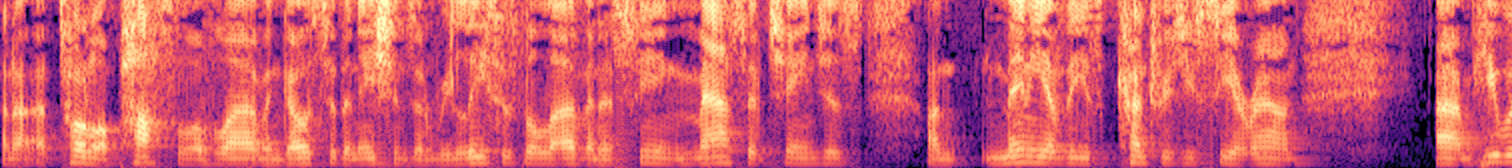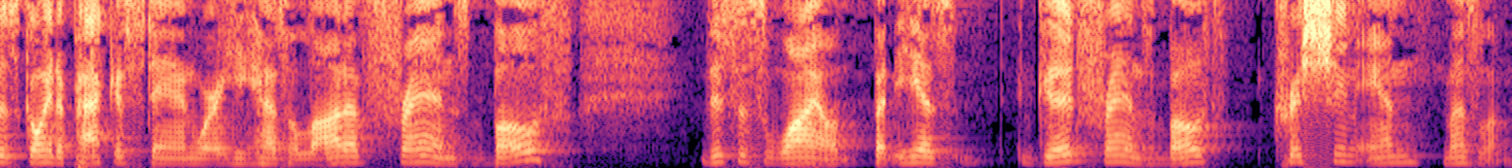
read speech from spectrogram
an, a total apostle of love and goes to the nations and releases the love and is seeing massive changes on many of these countries you see around. Um, he was going to Pakistan where he has a lot of friends, both, this is wild, but he has good friends, both Christian and Muslim.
